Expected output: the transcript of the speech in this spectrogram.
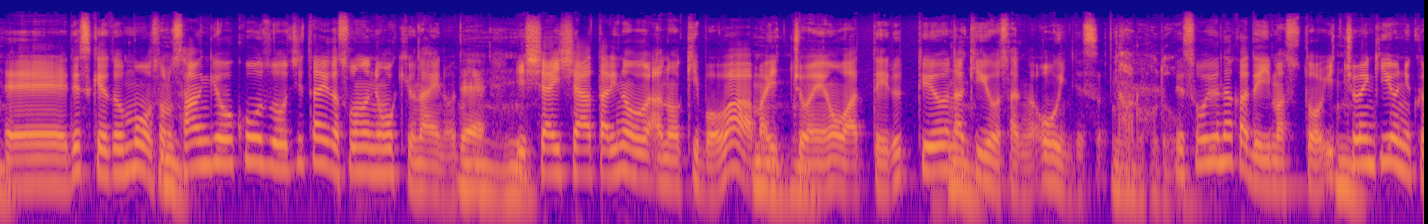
ん、えー、ですけれどもその産業構造自体がそんなに大きくないので、うん。うん、1社1社あたりのあの規模はまあ1兆円を割っているっていうような企業さんが多いんです。なるほど。でそういう中で言いますと1兆円企業に比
